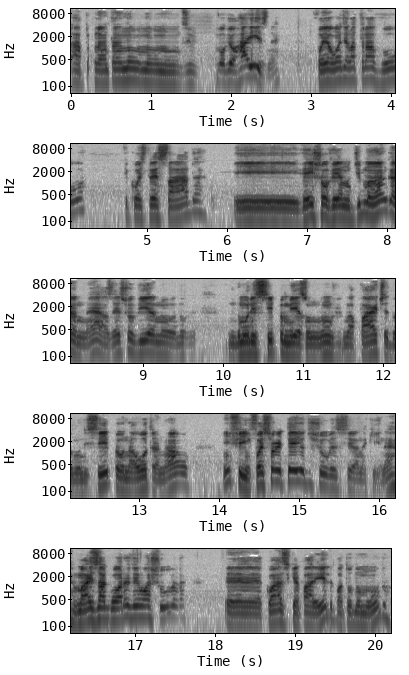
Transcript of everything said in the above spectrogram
a planta não, não, não, desenvolveu raiz, né? Foi aonde ela travou, ficou estressada e veio chovendo de manga, né? Às vezes chovia no, no, no município mesmo, numa parte do município, ou na outra não. Enfim, foi sorteio de chuva esse ano aqui, né? Mas agora veio uma chuva é, quase que aparelho para todo mundo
